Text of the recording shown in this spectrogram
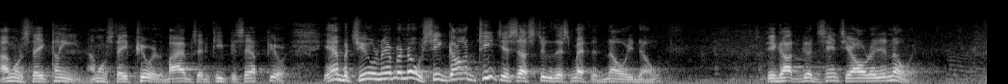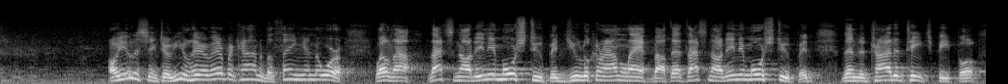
I'm going to stay clean. I'm going to stay pure. The Bible said to keep yourself pure. Yeah, but you'll never know. See, God teaches us through this method. No, he don't. If you got good sense, you already know it. Are you listening to? You'll hear of every kind of a thing in the world. Well, now, that's not any more stupid. You look around and laugh about that. That's not any more stupid than to try to teach people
